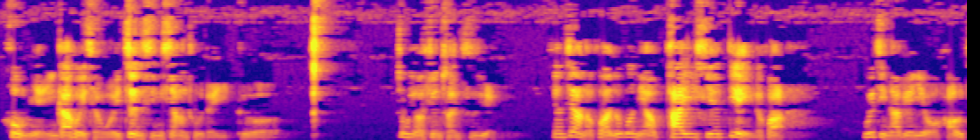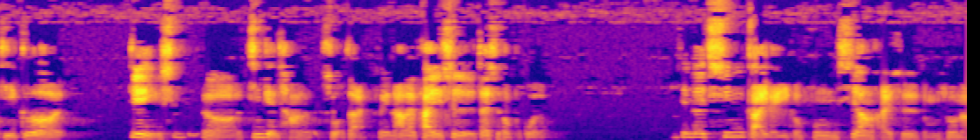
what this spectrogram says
后面应该会成为振兴乡土的一个重要宣传资源。像这样的话，如果你要拍一些电影的话，福井那边有好几个电影是呃经典场所在，所以拿来拍是再适合不过的。现在轻改的一个风向还是怎么说呢？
